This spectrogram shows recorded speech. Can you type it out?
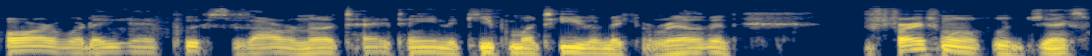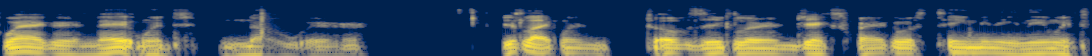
part where they had put Cesaro another tag team to keep him on TV and make him relevant. The first one was with Jack Swagger, and that went nowhere. Just like when Dolph Ziggler and Jack Swagger was teaming, and they went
